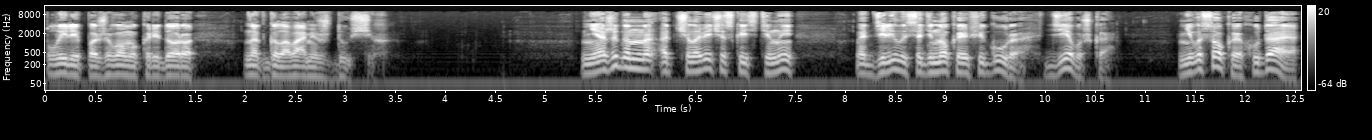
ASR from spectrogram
плыли по живому коридору над головами ждущих. Неожиданно от человеческой стены отделилась одинокая фигура, девушка. Невысокая, худая,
